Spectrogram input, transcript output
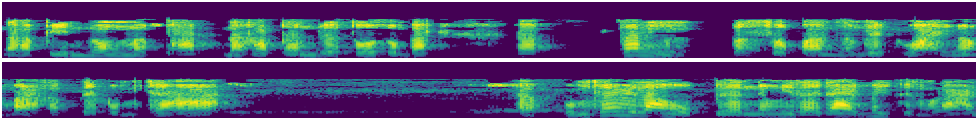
นะครับพี่นงนภัทรนะครับ ท่านเรือโทสมบัตินะครับ ท่านประสบความสำเร็จไวมาก ๆ ครับ แต่ผมช้า ครับ ผมใช้เวลาหกเดือนยังมีรายได้ไม่ถึงล้าน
